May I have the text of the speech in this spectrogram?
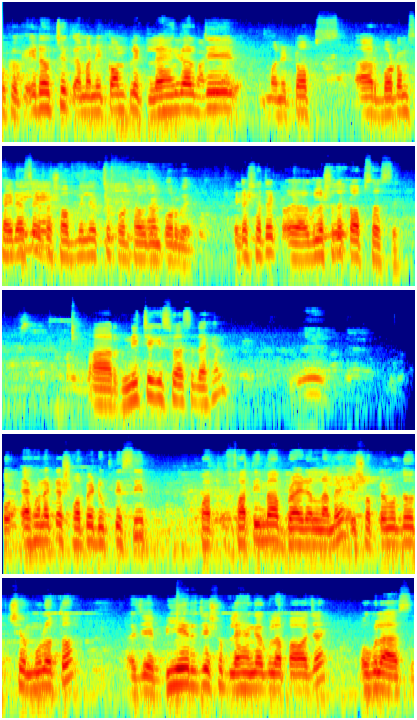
okay okay এটা হচ্ছে মানে কমপ্লিট লেহেঙ্গার যে মানে টপস আর বটম সাইড আছে এটা সব মিলে হচ্ছে ফোর থাউজেন্ড পড়বে। এটার সাথে আহ, এগুলোর সাথে টপস আছে। আর নিচে কিছু আছে দেখেন। এখন একটা শপে ঢুকতেছি ফাতিমা ব্রাইডাল নামে। এই শপটার মধ্যে হচ্ছে মূলত যে বিয়ের যেসব লেহেঙ্গাগুলো পাওয়া যায় ওগুলো আছে।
